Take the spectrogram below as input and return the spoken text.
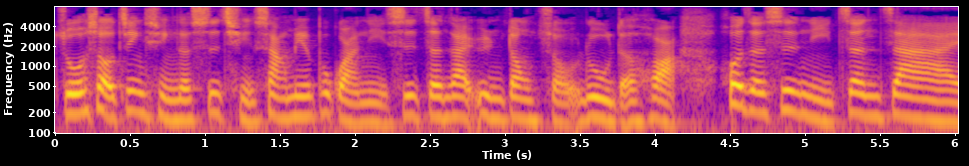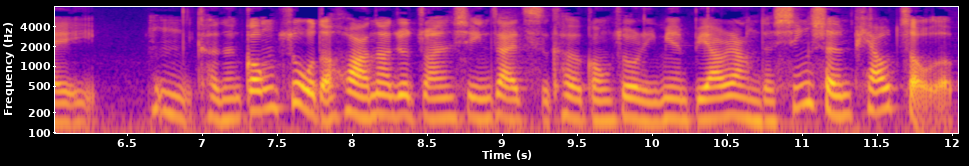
着手进行的事情上面。不管你是正在运动走路的话，或者是你正在嗯可能工作的话，那就专心在此刻工作里面，不要让你的心神飘走了。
